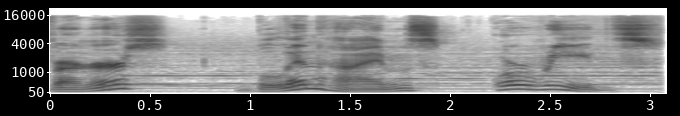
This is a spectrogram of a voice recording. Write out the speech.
Vernors, Blenheims, or Reeds?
